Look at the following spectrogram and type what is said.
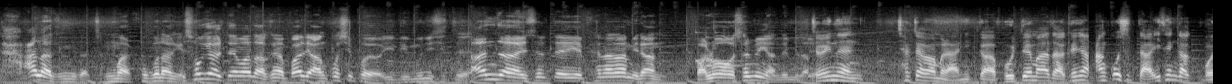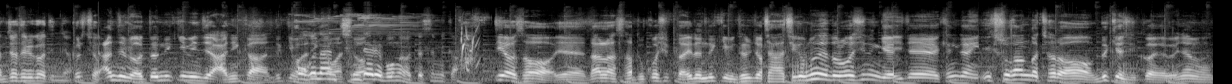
다 안아줍니다. 정말 포근하게. 소개할 때마다 그냥 빨리 안고 싶어요. 이 리무니 시트. 앉아 있을 때의 편안함이란 말로 설명이 안 됩니다. 저희는 착장감을 아니까 볼 때마다 그냥 앉고 싶다 이 생각 먼저 들거든요. 그렇죠. 앉으면 어떤 느낌인지 아니까 느낌 아니까 포근한 맞죠? 침대를 보면 어떻습니까? 뛰어서 예 날라서 눕고 싶다 이런 느낌이 들죠. 자 지금 눈에 들어오시는 게 이제 굉장히 익숙한 것처럼 느껴질 거예요. 왜냐면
